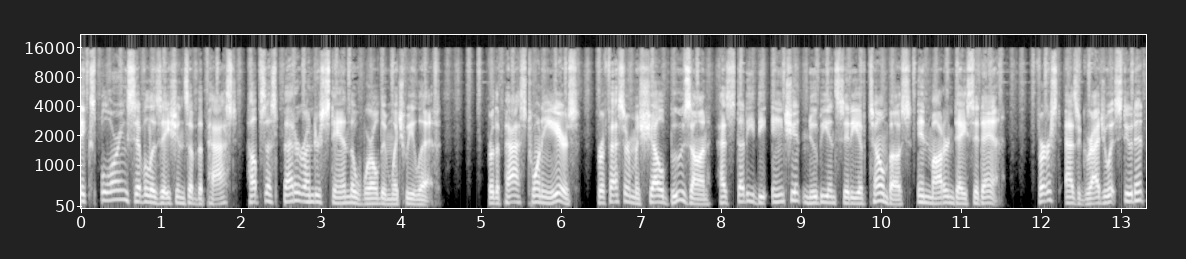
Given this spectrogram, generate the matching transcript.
Exploring civilizations of the past helps us better understand the world in which we live. For the past 20 years, Professor Michelle Buzon has studied the ancient Nubian city of Tombos in modern day Sudan, first as a graduate student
